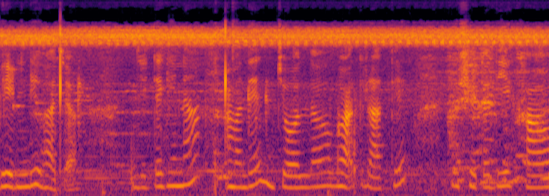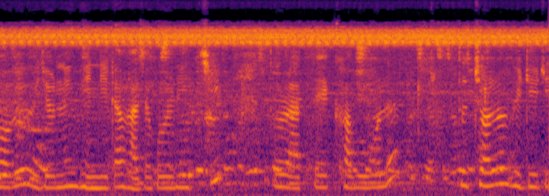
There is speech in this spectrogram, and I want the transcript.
ভেন্ডি ভাজা, যেটা কি না আমাদের জল দেওয়া ভাত রাতে। তো সেটা দিয়ে খাওয়া হবে, ওই জন্যই ভেন্ডিটা ভাজা করে নিচ্ছি। তো রাতে খাব বলে। তো চলো ভিডিওটি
